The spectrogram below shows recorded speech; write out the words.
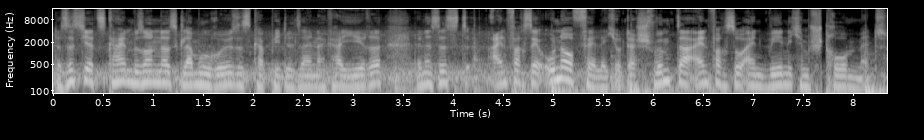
Das ist jetzt kein besonders glamouröses Kapitel seiner Karriere, denn es ist einfach sehr unauffällig und er schwimmt da einfach so ein wenig im Strom mit.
